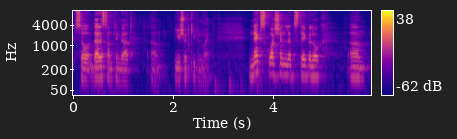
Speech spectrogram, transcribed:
So that is something that um, you should keep in mind. Next question, let's take a look. Um,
